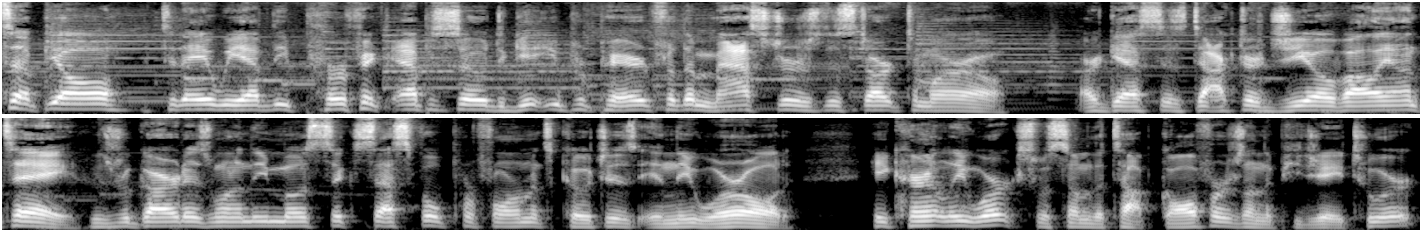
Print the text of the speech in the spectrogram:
What's up, y'all? Today we have the perfect episode to get you prepared for the Masters to start tomorrow. Our guest is Dr. Gio Valiante, who's regarded as one of the most successful performance coaches in the world. He currently works with some of the top golfers on the PGA Tour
